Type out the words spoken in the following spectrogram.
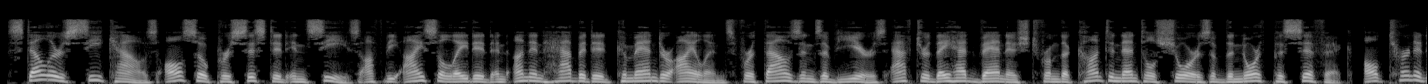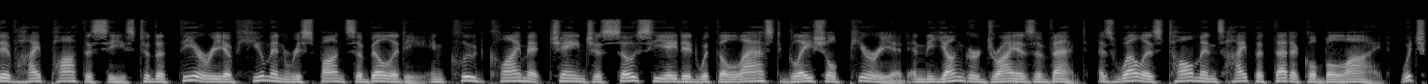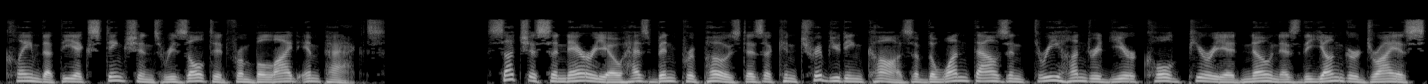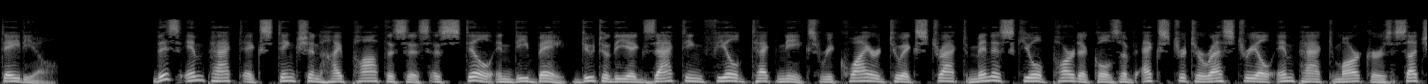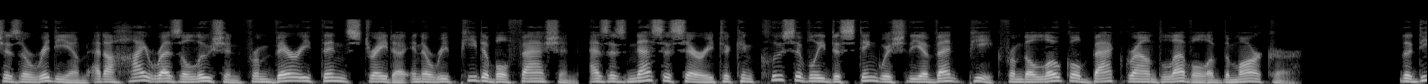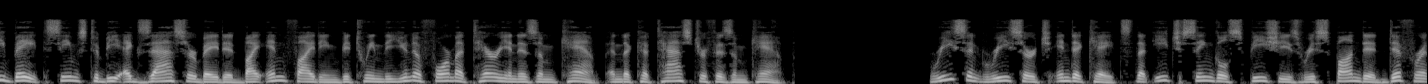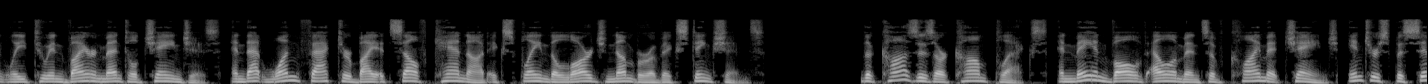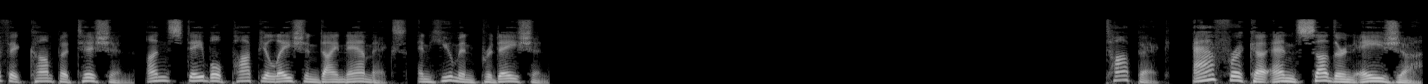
Steller's sea cows also persisted in seas off the isolated and uninhabited Commander Islands for thousands of years after they had vanished from the continental shores of the North Pacific. Alternative hypotheses to the theory of human responsibility include climate change associated with the last glacial period and the Younger Dryas event, as well as Tollmann's hypothetical bolide, which claim that the extinction resulted from bolide impacts. Such a scenario has been proposed as a contributing cause of the 1,300-year cold period known as the Younger Dryas stadial. This impact extinction hypothesis is still in debate due to the exacting field techniques required to extract minuscule particles of extraterrestrial impact markers such as iridium at a high resolution from very thin strata in a repeatable fashion, as is necessary to conclusively distinguish the event peak from the local background level of the marker. The debate seems to be exacerbated by infighting between the uniformitarianism camp and the catastrophism camp. Recent research indicates that each single species responded differently to environmental changes, and that one factor by itself cannot explain the large number of extinctions. The causes are complex, and may involve elements of climate change, interspecific competition, unstable population dynamics, and human predation. Africa and Southern Asia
